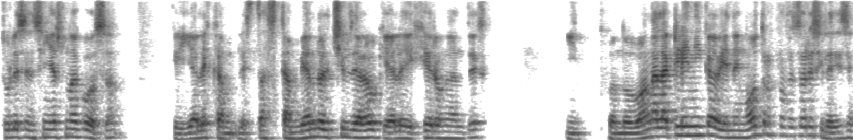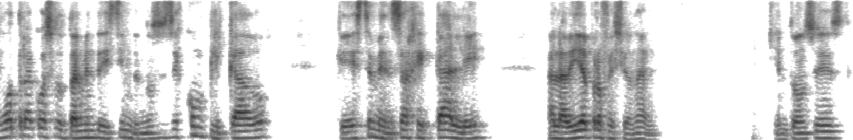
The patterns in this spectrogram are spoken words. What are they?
tú les enseñas una cosa, que ya les, le estás cambiando el chip de algo que ya le dijeron antes, y cuando van a la clínica vienen otros profesores y le dicen otra cosa totalmente distinta. Entonces es complicado que este mensaje cale a la vida profesional. Entonces,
